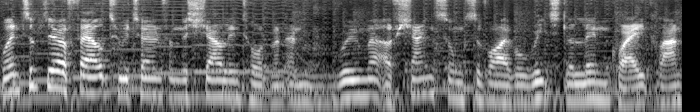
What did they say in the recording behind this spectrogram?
When Sub-Zero failed to return from the Shaolin tournament and rumour of Shang Tsung's survival reached the Lin Kuei clan,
